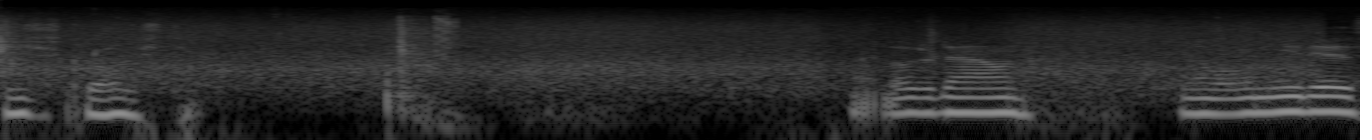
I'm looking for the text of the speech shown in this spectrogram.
Jesus Christ. Alright, those are down. And what we need is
